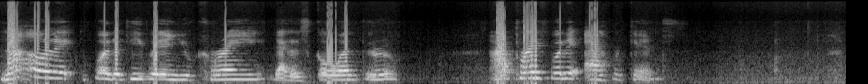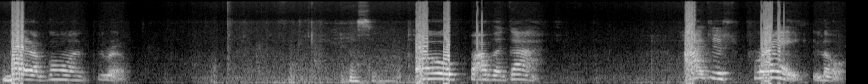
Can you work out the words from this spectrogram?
not only for the people in Ukraine that is going through, I pray for the Africans that are going through. Yes, Oh, Father God, I just pray, Lord,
